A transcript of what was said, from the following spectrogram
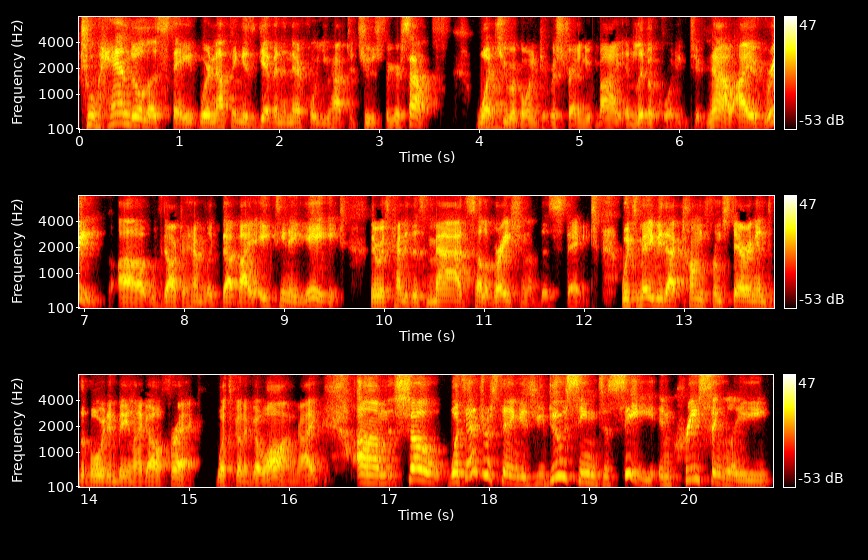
to handle a state where nothing is given and therefore you have to choose for yourself what you are going to restrain you by and live according to. Now, I agree uh, with Dr. Hemlich that by 1888, there was kind of this mad celebration of this state, which maybe that comes from staring into the void and being like, oh, frick, what's going to go on, right? Um, so, what's interesting is you do seem to see increasingly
